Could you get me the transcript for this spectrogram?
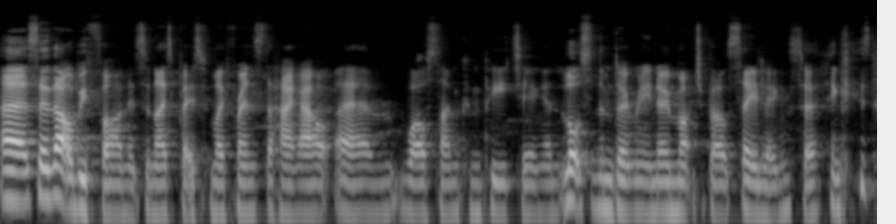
uh, so that'll be fun. It's a nice place for my friends to hang out um, whilst I'm competing, and lots of them don't really know much about sailing, so I think it's,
